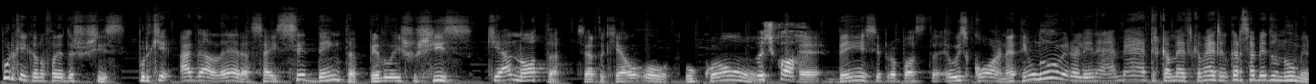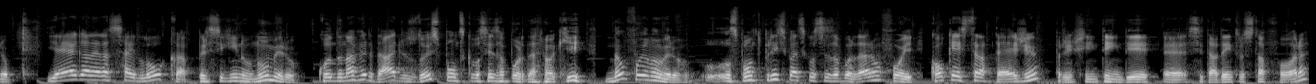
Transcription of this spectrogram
Por que, que eu não falei do eixo X? Porque a galera sai sedenta pelo eixo X que é a nota, certo? Que é o, o, o quão. O score. É, bem esse propósito. É o score, né? Tem um número ali, né? Métrica, métrica, métrica. Eu quero saber do número. E aí a galera sai louca perseguindo o número, quando na verdade os dois pontos que vocês abordaram aqui não foi o número. Os pontos principais que vocês abordaram foi qual é a estratégia, pra gente entender é, se tá dentro ou se tá fora,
